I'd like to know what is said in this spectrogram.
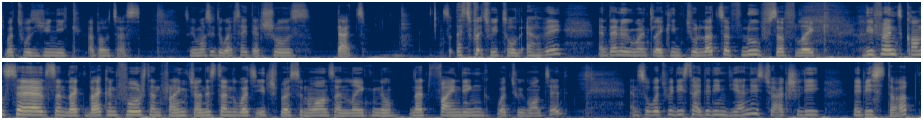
what was unique about us. So we wanted a website that shows that. So that's what we told Hervé, and then we went like into lots of loops of like different concepts and like back and forth and trying to understand what each person wants and like you know not finding what we wanted. And so what we decided in the end is to actually maybe stop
